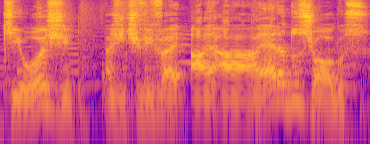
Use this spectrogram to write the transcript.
que hoje a gente vive a, a- a era dos jogos.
